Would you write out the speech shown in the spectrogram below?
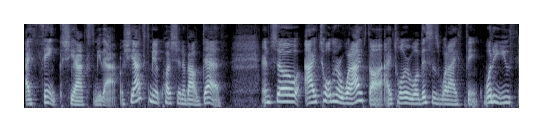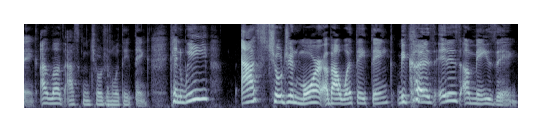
I think she asked me that. She asked me a question about death. And so I told her what I thought. I told her, Well, this is what I think. What do you think? I love asking children what they think. Can we ask children more about what they think because it is amazing.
